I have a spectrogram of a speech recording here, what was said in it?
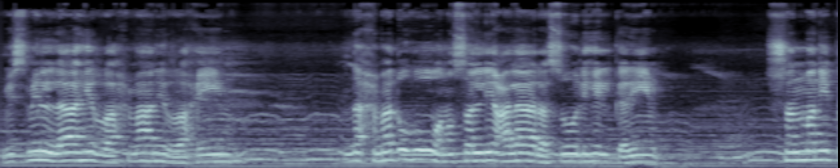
بسم الله الرحمن الرحيم نحمده ونصلي على رسوله الكريم সম্মানিত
